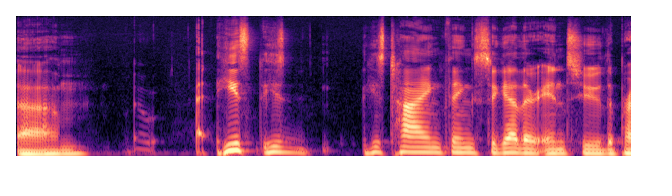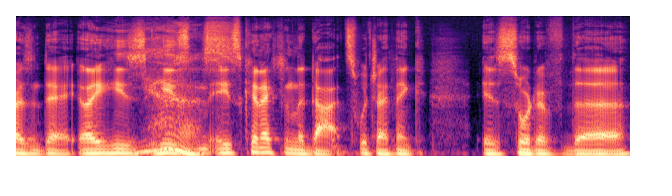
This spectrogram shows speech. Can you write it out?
um he's he's he's tying things together into the present day. Like he's Yes. he's he's connecting the dots, which I think is sort of the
